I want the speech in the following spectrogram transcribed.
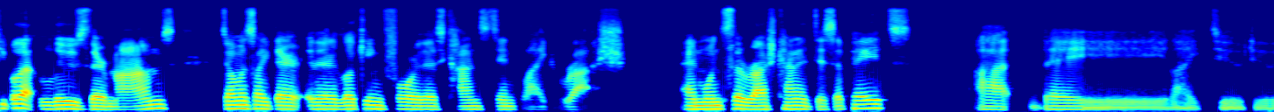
people that lose their moms, it's almost like they're they're looking for this constant like rush. And once the rush kind of dissipates, uh, they like to do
